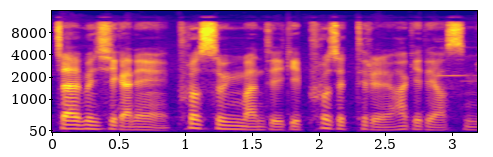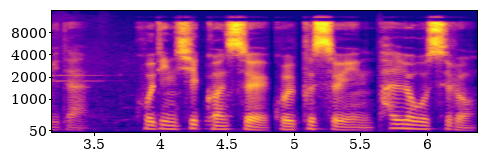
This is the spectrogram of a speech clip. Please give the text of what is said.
짧은 시간에 프로스윙 만들기 프로젝트를 하게 되었습니다. 코딩 시퀀스 골프 스윙 팔로우스로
